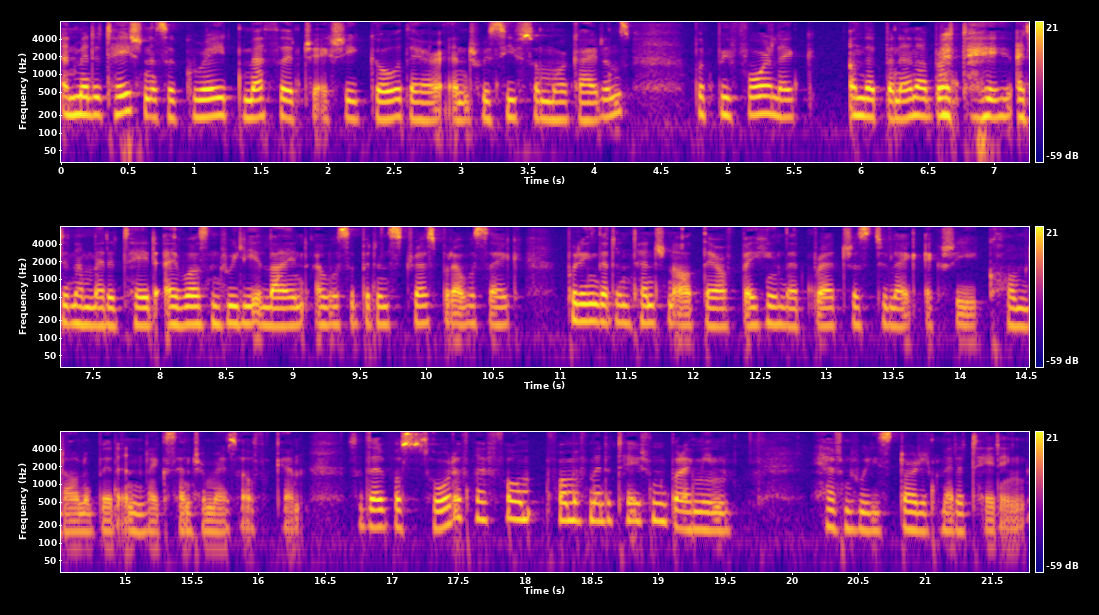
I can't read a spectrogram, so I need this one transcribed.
And meditation is a great method to actually go there and receive some more guidance. But before, like on that banana bread day, I did not meditate. I wasn't really aligned. I was a bit in stress, but I was like putting that intention out there of baking that bread just to like actually calm down a bit and like center myself again. So that was sort of my form form of meditation, but I mean, haven't really started meditating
